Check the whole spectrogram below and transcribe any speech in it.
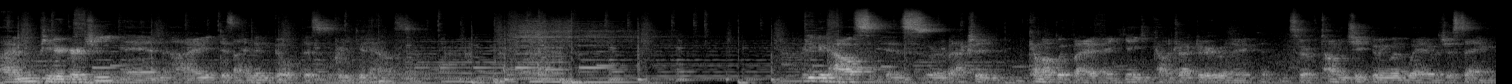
I'm Peter Gurche, and I designed and built this Pretty Good House. Pretty Good House is sort of actually come up with by a Yankee contractor who in a sort of tongue-in-cheek New England way was just saying,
